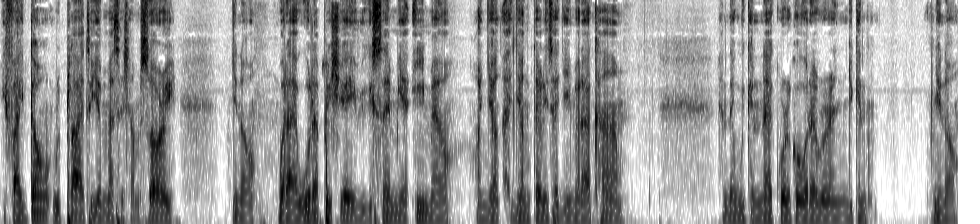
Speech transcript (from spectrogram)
if I don't reply to your message, I'm sorry. You know what I would appreciate if you could send me an email on young at young30s at gmail.com, and then we can network or whatever, and you can, you know,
